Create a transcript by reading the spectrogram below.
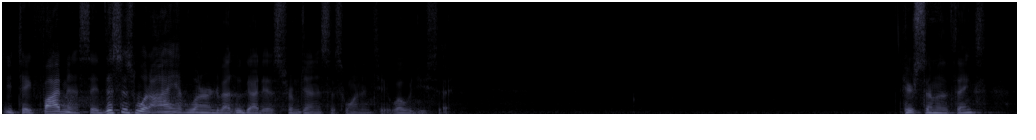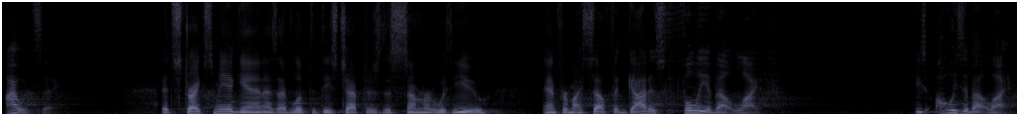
you take five minutes say, This is what I have learned about who God is from Genesis 1 and 2. What would you say? Here's some of the things I would say. It strikes me again as I've looked at these chapters this summer with you and for myself that God is fully about life. He's always about life,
